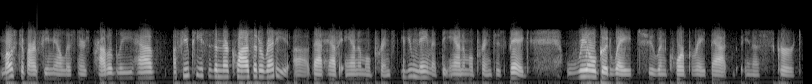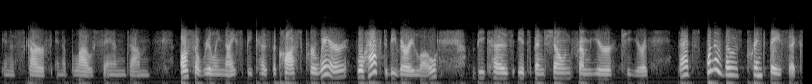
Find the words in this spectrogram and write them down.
Most of our female listeners probably have a few pieces in their closet already uh, that have animal prints. You name it, the animal print is big. Real good way to incorporate that in a skirt, in a scarf, in a blouse, and um, also really nice because the cost per wear will have to be very low because it's been shown from year to year. That's one of those print basics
